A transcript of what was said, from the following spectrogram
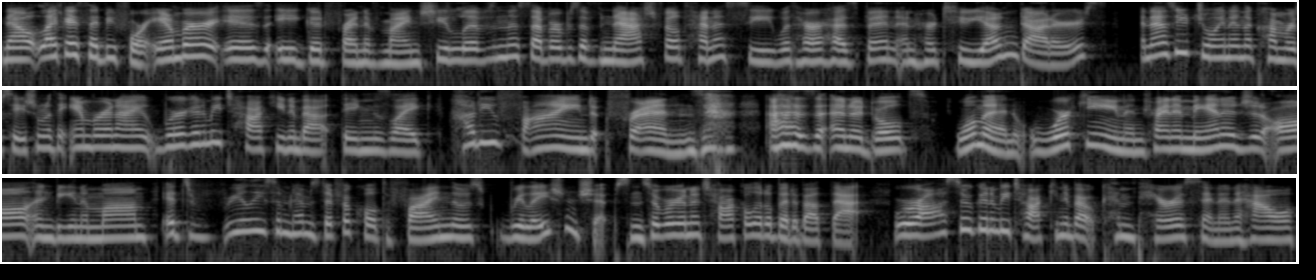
Now, like I said before, Amber is a good friend of mine. She lives in the suburbs of Nashville, Tennessee with her husband and her two young daughters. And as you join in the conversation with Amber and I, we're going to be talking about things like how do you find friends as an adult woman working and trying to manage it all and being a mom? It's really sometimes difficult to find those relationships. And so we're going to talk a little bit about that. We're also going to be talking about comparison and how,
